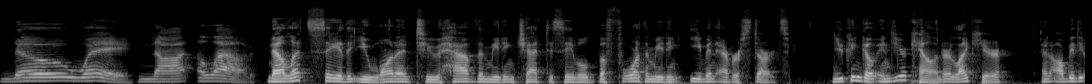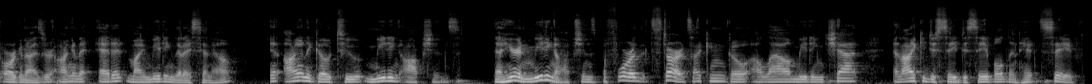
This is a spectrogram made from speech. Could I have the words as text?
no way, not allowed. Now, let's say that you wanted to have the meeting chat disabled before the meeting even ever starts. You can go into your calendar, like here, and I'll be the organizer. I'm going to edit my meeting that I sent out and I'm going to go to meeting options. Now here in meeting options, before it starts, I can go allow meeting chat and I can just say disabled and hit save.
